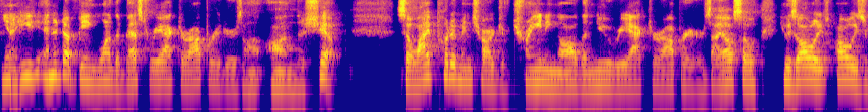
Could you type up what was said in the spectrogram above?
you know, he ended up being one of the best reactor operators on on the ship. So I put him in charge of training all the new reactor operators. I also, he was always, always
